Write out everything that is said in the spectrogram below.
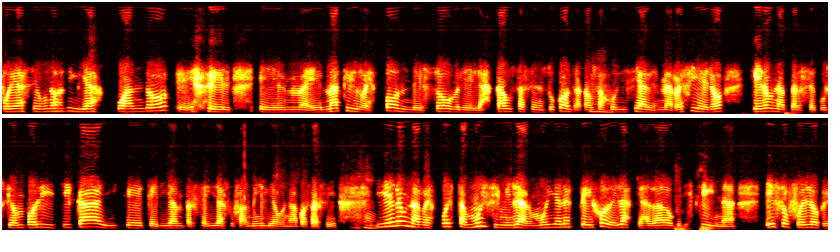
fue hace unos días cuando eh, eh, Macri responde sobre las causas en su contra, causas mm. judiciales me refiero, que era una persecución política y que querían perseguir a su familia o una cosa así. Y era una respuesta muy similar, muy en espejo de las que ha dado Cristina. Eso fue lo que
